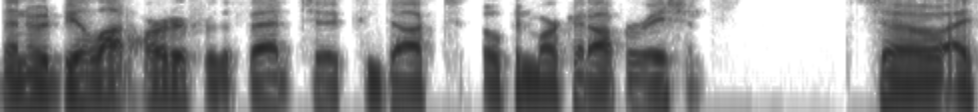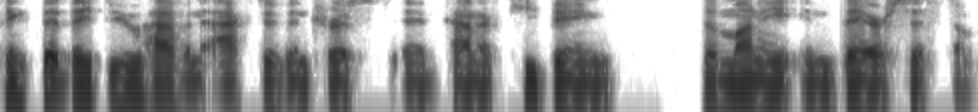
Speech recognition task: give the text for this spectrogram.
then it would be a lot harder for the Fed to conduct open market operations. So I think that they do have an active interest in kind of keeping the money in their system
